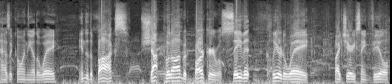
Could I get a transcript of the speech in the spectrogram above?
Has it going the other way. Into the box. Shot put on, but Barker will save it. and Cleared away by Jerry St. Veal.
